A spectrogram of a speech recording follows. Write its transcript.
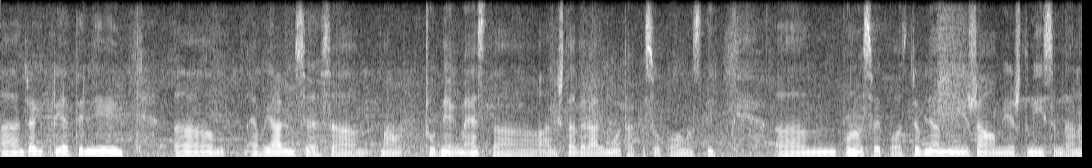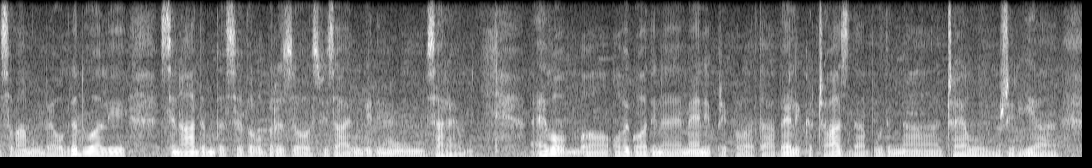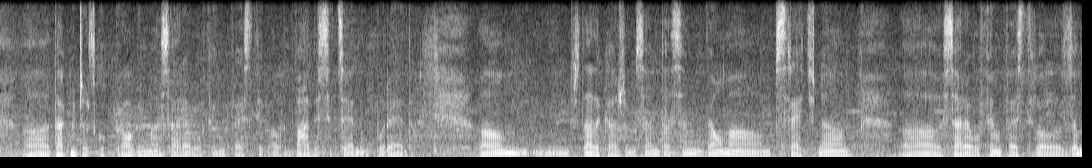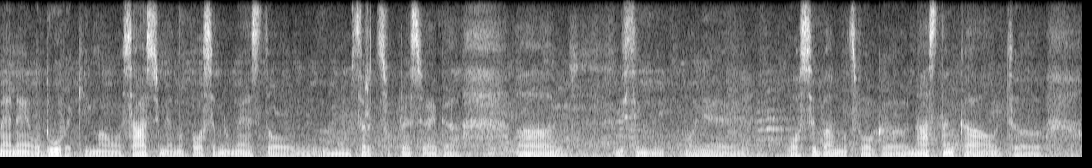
A, dragi prijatelji, evo javljam se sa malo čudnijeg mesta, ali šta da radimo, takve su okolnosti. Um, puno vas sve pozdravljam i žao mi je što nisam danas sa vama u Beogradu, ali se nadam da se vrlo brzo svi zajedno vidimo u Sarajevu. Evo, ove godine meni pripala ta velika čast da budem na čelu žirija takmičarskog programa Sarajevo Film Festivala, 27. po redu. Um, šta da kažem, sam da sam veoma srećna. Uh, Sarajevo Film Festival za mene je od uvek imao sasvim jedno posebno mesto u mom srcu pre svega. Uh, mislim, on je poseban od svog nastanka, od,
